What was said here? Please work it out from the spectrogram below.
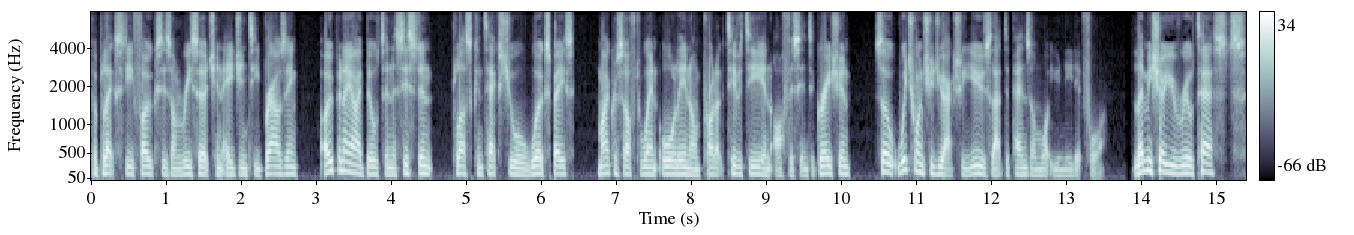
Perplexity focuses on research and agentic browsing. OpenAI built an assistant plus contextual workspace. Microsoft went all in on productivity and office integration. So which one should you actually use? That depends on what you need it for. Let me show you real tests.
